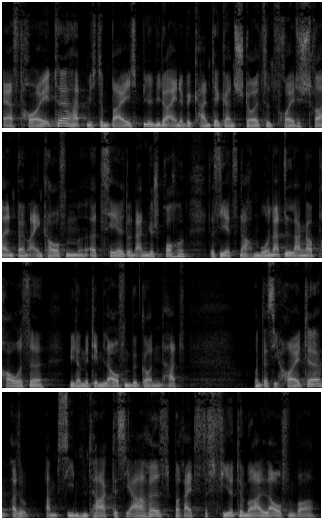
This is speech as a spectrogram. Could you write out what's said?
erst heute hat mich zum Beispiel wieder eine Bekannte ganz stolz und freudestrahlend beim Einkaufen erzählt und angesprochen, dass sie jetzt nach monatelanger Pause wieder mit dem Laufen begonnen hat und dass sie heute, also am siebten Tag des Jahres, bereits das vierte Mal laufen war.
